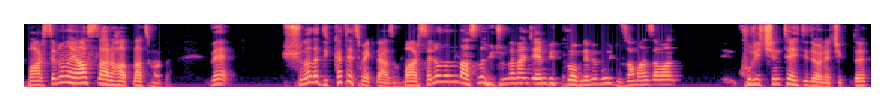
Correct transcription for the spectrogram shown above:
Barcelona'yı asla rahatlatmadı. Ve şuna da dikkat etmek lazım. Barcelona'nın da aslında hücumda bence en büyük problemi buydu. Zaman zaman Kuric'in tehdidi öne çıktı.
